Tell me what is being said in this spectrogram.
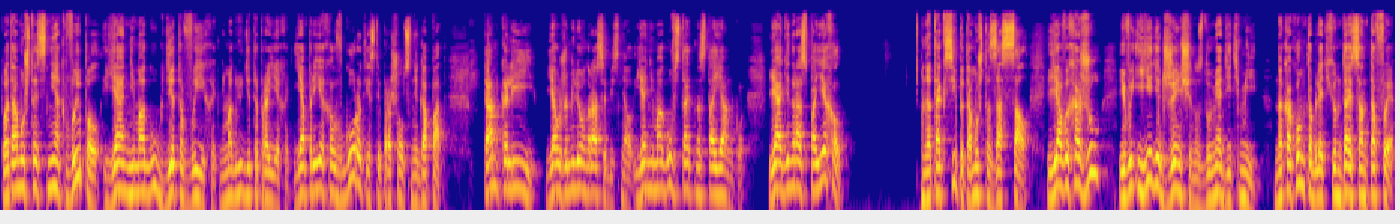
Потому что снег выпал, я не могу где-то выехать, не могу где-то проехать. Я приехал в город, если прошел снегопад. Там колеи. Я уже миллион раз объяснял. Я не могу встать на стоянку. Я один раз поехал, на такси, потому что зассал. И я выхожу, и, вы, и едет женщина с двумя детьми на каком-то, блядь, Hyundai Santa Fe.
